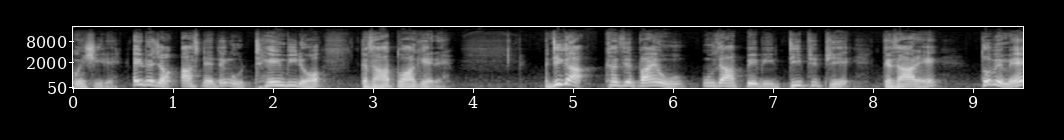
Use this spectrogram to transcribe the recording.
ခွင့်ရှိတယ်အဲ့ဒီအတွက်ကြောင့် Arsenal တင်းကိုထိန်းပြီးတော့ကစားသွားခဲ့တယ်အဓိကခံစစ်ပိုင်းကိုဦးစားပေးပြီးဒီဖြစ်ဖြစ်ကစားတယ်သို့ပေမဲ့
